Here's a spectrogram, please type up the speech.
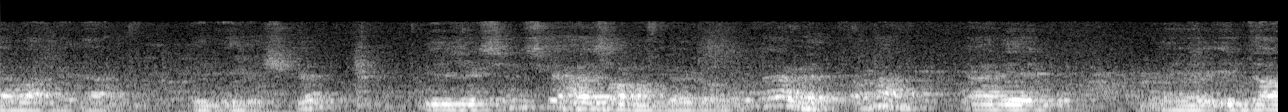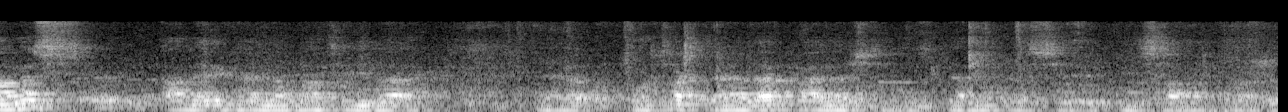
devam eden bir ilişki. Diyeceksiniz ki her zaman böyle olur. Evet ama yani e, iddiamız e, Amerika ile Batı ile e, ortak değerler paylaştığımız demokrasi, insan hakları,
